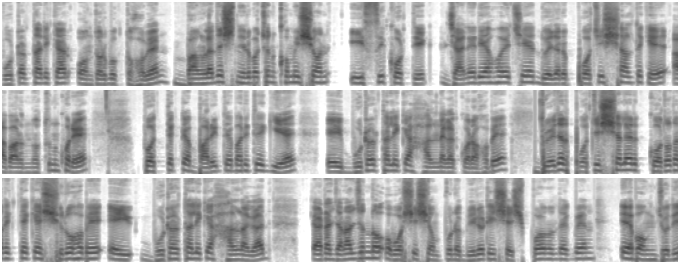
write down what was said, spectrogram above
ভোটার তালিকার অন্তর্ভুক্ত হবেন। বাংলাদেশ নির্বাচন কমিশন ইসি কর্তৃক জানিয়ে দেওয়া হয়েছে দু হাজার পঁচিশ সাল থেকে আবার নতুন করে প্রত্যেকটা বাড়িতে বাড়িতে গিয়ে এই ভোটার তালিকা হালনাগাদ করা হবে। দুই হাজার পঁচিশ সালের কত তারিখ থেকে শুরু হবে এই ভোটার তালিকা হালনাগাদ, এটা জানার জন্য অবশ্যই সম্পূর্ণ ভিডিওটি শেষ পর্যন্ত দেখবেন। এবং যদি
